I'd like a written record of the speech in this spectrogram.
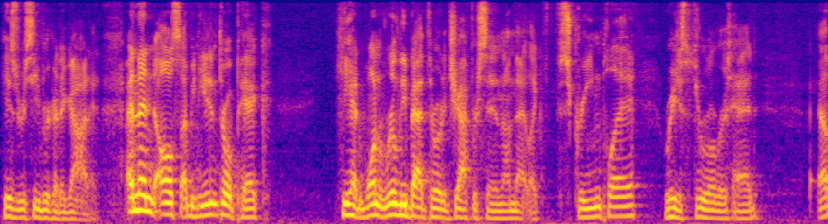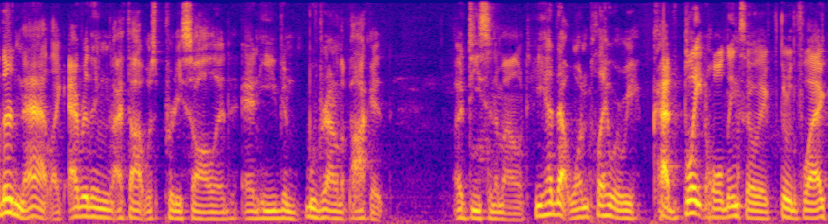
his receiver could have got it. And then also, I mean, he didn't throw a pick. He had one really bad throw to Jefferson on that like screenplay where he just threw over his head. Other than that, like everything I thought was pretty solid, and he even moved around in the pocket a decent amount. He had that one play where we had blatant holding, so they threw the flag.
